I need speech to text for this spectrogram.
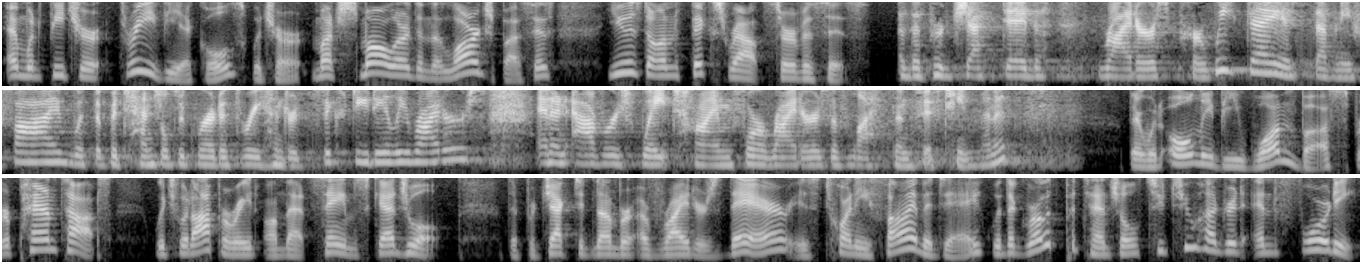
and would feature 3 vehicles which are much smaller than the large buses used on fixed route services. The projected riders per weekday is 75 with the potential to grow to 360 daily riders and an average wait time for riders of less than 15 minutes. There would only be one bus for Pantops, which would operate on that same schedule. The projected number of riders there is 25 a day, with a growth potential to 240.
